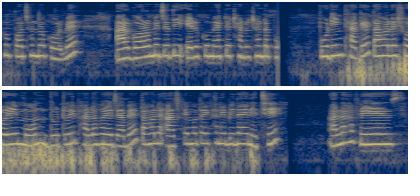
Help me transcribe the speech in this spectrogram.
খুব পছন্দ করবে। আর গরমে যদি এরকম একটা ঠান্ডা ঠান্ডা পুডিং থাকে তাহলে শরীর, মন দুটোই ভালো হয়ে যাবে। তাহলে আজকের মতো এখানে বিদায় নিচ্ছি। আল্লাহ হাফিজ।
